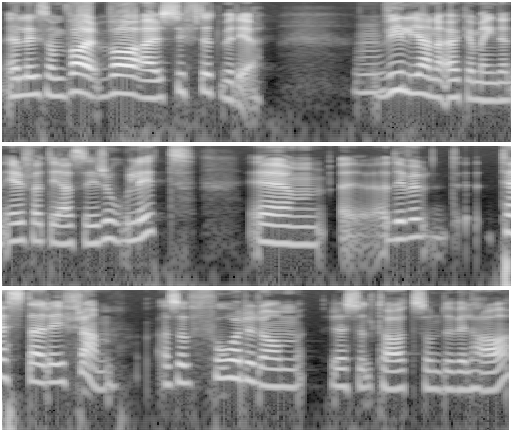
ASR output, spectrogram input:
Eller liksom, var, vad är syftet med det? Mm. Vill gärna öka mängden, är det för att det alltså är roligt? Um, det väl, testa dig fram. Alltså får du de resultat som du vill ha,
